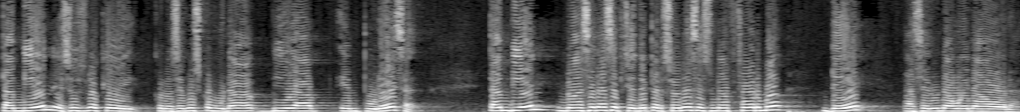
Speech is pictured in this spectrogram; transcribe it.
También eso es lo que conocemos como una vida en pureza. También no hacer acepción de personas es una forma de hacer una buena obra.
